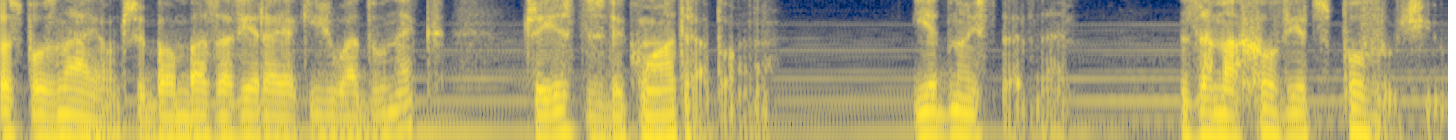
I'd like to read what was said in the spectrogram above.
Rozpoznają, czy bomba zawiera jakiś ładunek, czy jest zwykłą atrapą. Jedno jest pewne: zamachowiec powrócił.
